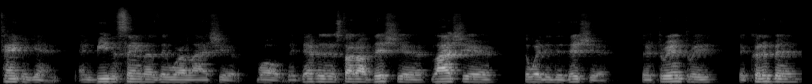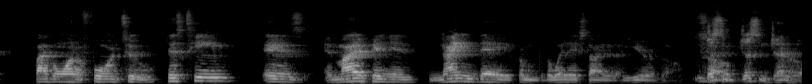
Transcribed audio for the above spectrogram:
tank again and be the same as they were last year." Well, they definitely didn't start off this year, last year, the way they did this year. They're three and three. They could have been five and one or four and two. This team is, in my opinion, night and day from the way they started a year ago. So just in, just in general.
